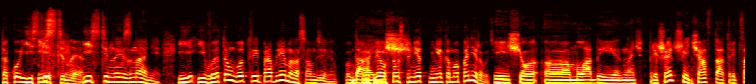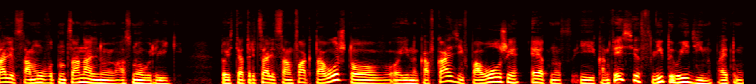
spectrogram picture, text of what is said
такое истинное, истинное знание. И, и в этом вот и проблема на самом деле. Да, проблема в том, что нет некому оппонировать. И еще э, молодые, значит, пришедшие часто отрицали саму вот национальную основу религии. То есть отрицали сам факт того, что и на Кавказе, и в Поволжье этнос и конфессия слиты воедино. Поэтому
